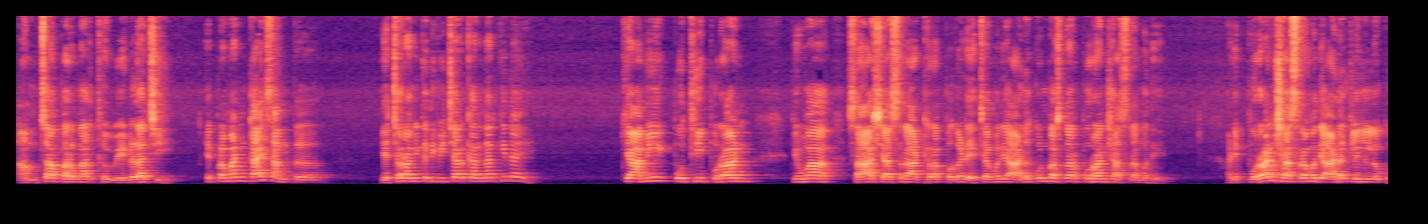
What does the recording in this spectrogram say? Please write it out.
आमचा परमार्थ वेगळाची. हे प्रमाण काय सांगतं? याच्यावर आम्ही कधी विचार करणार की नाही? की आम्ही पोथी पुराण किंवा सहा शास्त्र अठरा पगड याच्यामध्ये अडकून बसणार पुराणशास्त्रामध्ये आणि पुराणशास्त्रामध्ये अडकलेले लोक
